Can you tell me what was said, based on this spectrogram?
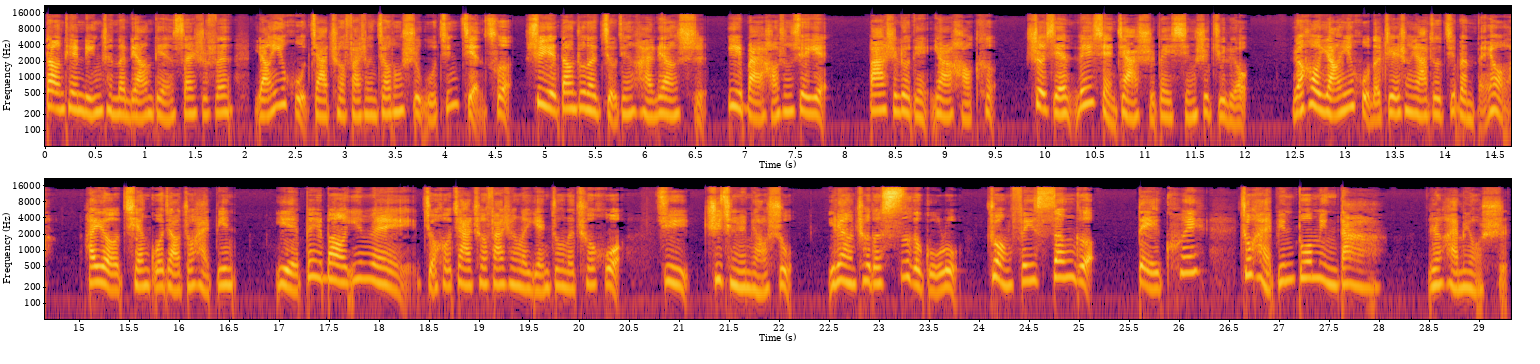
当天凌晨的两点三十分，杨一虎驾车发生交通事故，经检测，血液当中的酒精含量是一百毫升血液，八十六点一二毫克，涉嫌危险驾驶被刑事拘留。然后杨一虎的职业生涯就基本没有了。还有前国脚周海滨，也被曝因为酒后驾车发生了严重的车祸。据知情人描述，一辆车的四个轱辘。撞飞三个，得亏周海滨多命大，人还没有事。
